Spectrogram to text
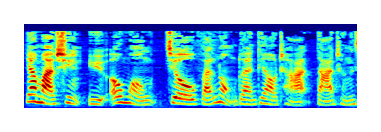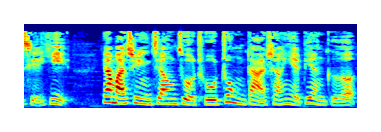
亚马逊与欧盟就反垄断调查达成协议。亚马逊将做出重大商业变革，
